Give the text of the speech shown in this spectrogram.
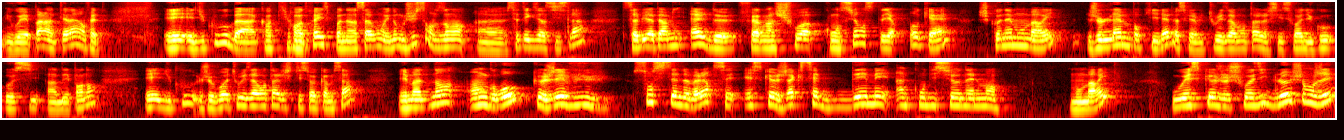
l'intérêt en fait. Et, du coup, bah, quand il rentrait, il se prenait un savon. Et donc, juste en faisant euh, cet exercice-là, ça lui a permis, elle, de faire un choix conscient, c'est-à-dire, ok, je connais mon mari, je l'aime pour qui il est, parce qu'il a vu tous les avantages à ce qu'il soit du coup aussi indépendant. Et du coup, je vois tous les avantages à ce qu'il soit comme ça. Et maintenant, en gros, que j'ai vu son système de valeurs, c'est est-ce que j'accepte d'aimer inconditionnellement mon mari ou est-ce que je choisis de le changer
